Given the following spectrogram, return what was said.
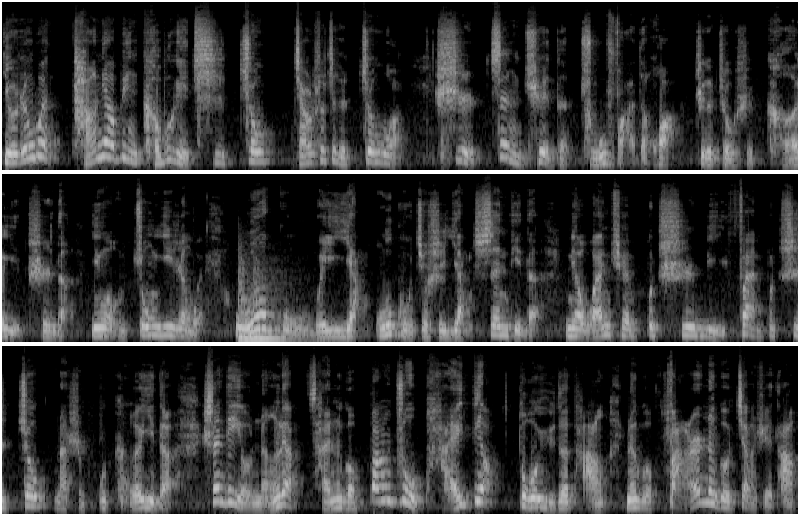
有人问糖尿病可不可以吃粥？假如说这个粥啊是正确的煮法的话，这个粥是可以吃的。因为我们中医认为五谷为养，五谷就是养身体的。你要完全不吃米饭、不吃粥，那是不可以的。身体有能量才能够帮助排掉多余的糖，能够反而能够降血糖。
